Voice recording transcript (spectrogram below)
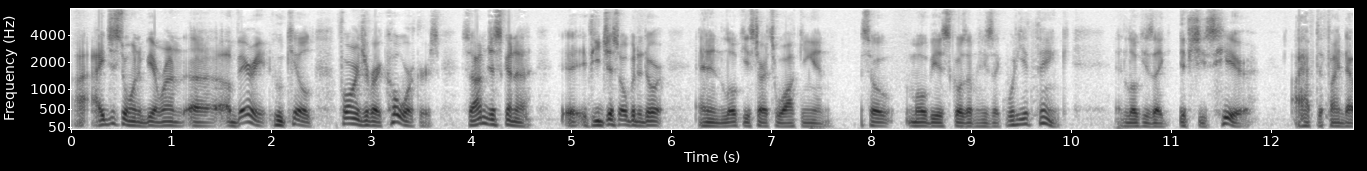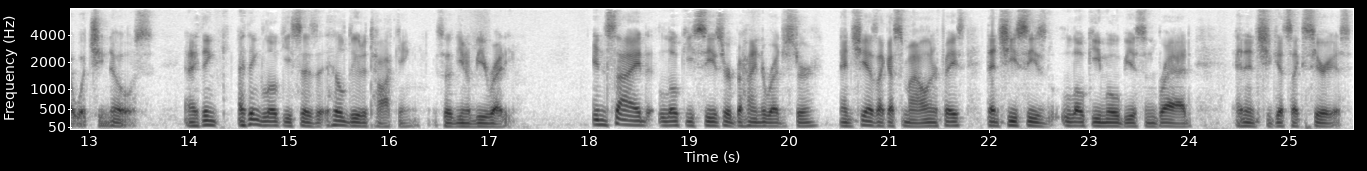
I, I just don't want to be around uh, a variant who killed 400 of our coworkers. So I'm just gonna, uh, if you just open the door, and Loki starts walking in. So Mobius goes up and he's like, What do you think? And Loki's like, If she's here, I have to find out what she knows. And I think I think Loki says that he'll do the talking. So, you know, be ready. Inside, Loki sees her behind the register and she has like a smile on her face. Then she sees Loki, Mobius, and Brad, and then she gets like serious.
